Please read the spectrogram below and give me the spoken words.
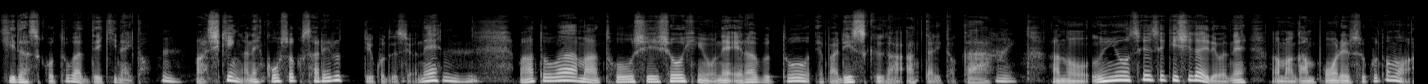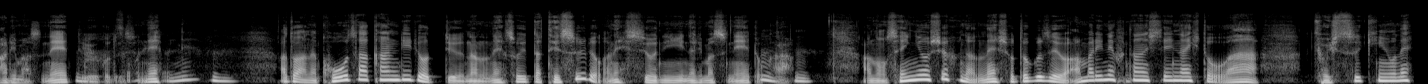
き出すことができないと。うん。まあ、資金がね、拘束されるっていうことですよね。うんうん。まあ、あとは、まあ、投資商品をね、選ぶと、やっぱリスクがあったりとか、はい。あの、運用成績次第ではね、あまあ、元本割れすることもありますね、ということですよね。ね。うん。あとはね、口座管理料っていうなのね、そういった手数料がね、必要になりますね、とか、うんうんあの、専業主婦などね、所得税をあまりね、負担していない人は、拠出金をね、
